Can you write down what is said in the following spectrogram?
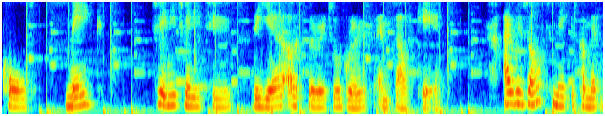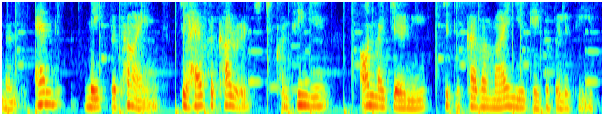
called Make 2022 the Year of Spiritual Growth and Self Care. I resolved to make the commitment and make the time to have the courage to continue on my journey to discover my new capabilities,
